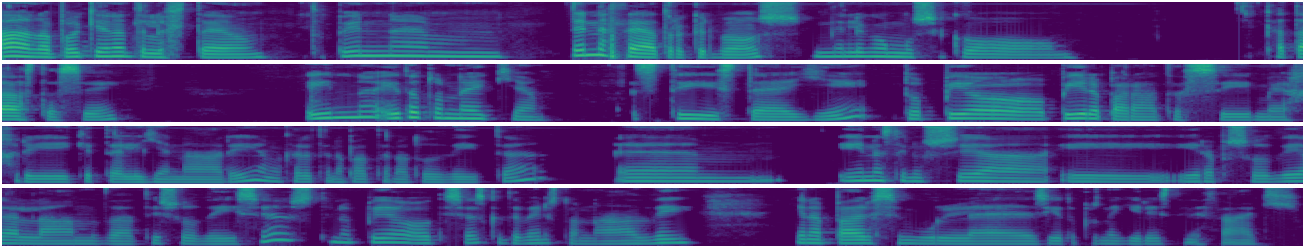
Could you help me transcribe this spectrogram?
Α, να πω και ένα τελευταίο. Το οποίο είναι... Δεν είναι θέατρο ακριβώς. Είναι λίγο μουσικό κατάσταση. Είναι, είδα τον Έκια στη στέγη, το οποίο πήρε παράταση μέχρι και τέλη Γενάρη, αν θέλετε να πάτε να το δείτε. Είναι στην ουσία η, η ραψοδία λάμδα της Οδύσσιας, στην οποία ο Οδυσσέας κατεβαίνει στον Άδη για να πάρει συμβουλές για το πώς να γυρίσει την Ιθάκη.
